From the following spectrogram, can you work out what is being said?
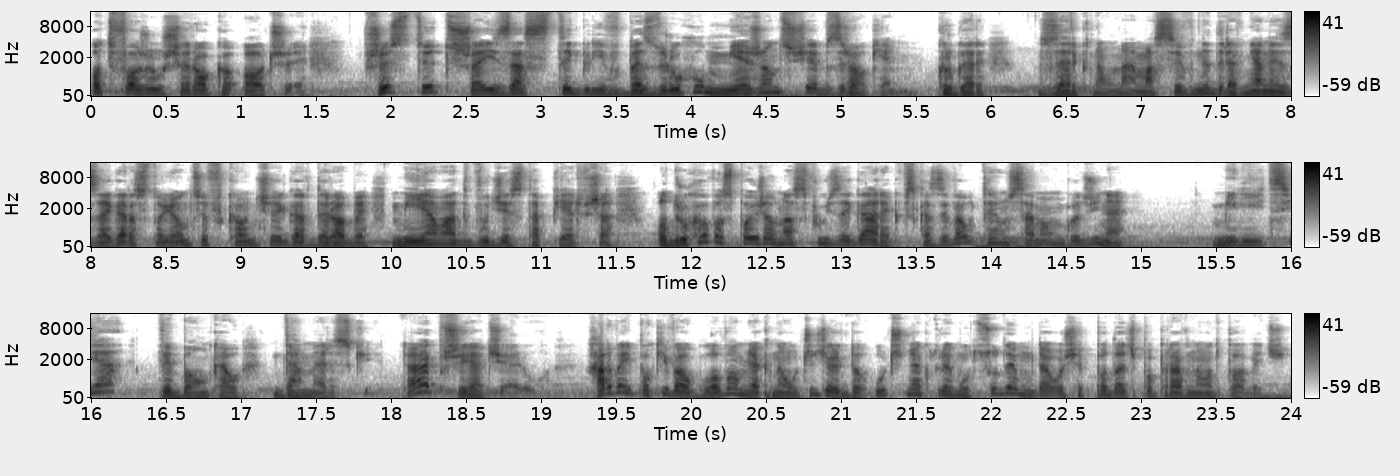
otworzył szeroko oczy. Wszyscy trzej zastygli w bezruchu, mierząc się wzrokiem. Kruger zerknął na masywny drewniany zegar stojący w kącie garderoby. Mijała dwudziesta pierwsza. Odruchowo spojrzał na swój zegarek, wskazywał tę samą godzinę. Milicja? wybąkał Damerski. Tak, przyjacielu. Harvey pokiwał głową jak nauczyciel do ucznia, któremu cudem udało się podać poprawną odpowiedź.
